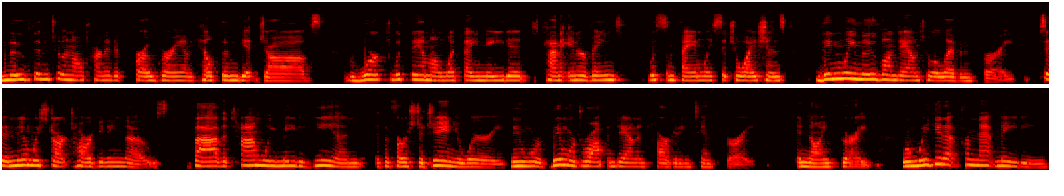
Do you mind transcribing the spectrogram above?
Move them to an alternative program, help them get jobs, worked with them on what they needed, kind of intervened with some family situations. Then we move on down to 11th grade. And then we start targeting those. By the time we meet again at the first of January, then we're then we're dropping down and targeting 10th grade and ninth grade. When we get up from that meeting,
